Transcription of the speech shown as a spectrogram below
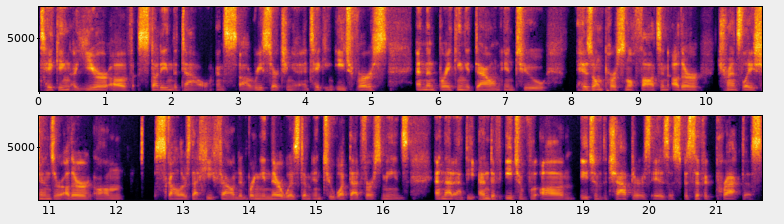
taking a year of studying the Tao and uh, researching it and taking each verse and then breaking it down into his own personal thoughts and other translations or other um, scholars that he found and bringing their wisdom into what that verse means. And that at the end of each of um, each of the chapters is a specific practice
